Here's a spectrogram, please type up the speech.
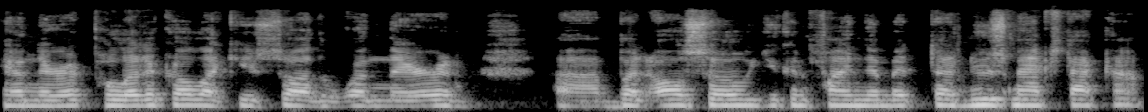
and they're at Politico, like you saw the one there. And uh, But also, you can find them at uh, Newsmax.com.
